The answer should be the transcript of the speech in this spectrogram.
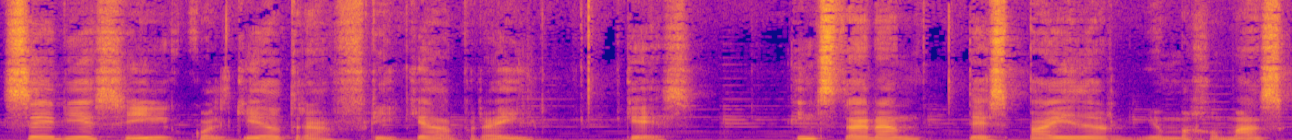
series y cualquier otra friqueada por ahí. Que es Instagram de Spider-Mask,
